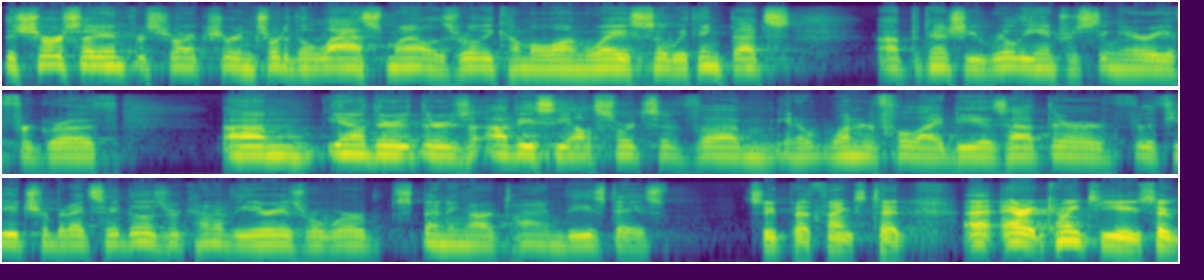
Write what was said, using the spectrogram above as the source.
the shoreside infrastructure and sort of the last mile has really come a long way. So we think that's a potentially really interesting area for growth. Um, you know, there, there's obviously all sorts of um, you know wonderful ideas out there for the future, but I'd say those are kind of the areas where we're spending our time these days. Super, thanks, Ted. Uh, Eric, coming to you. So,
